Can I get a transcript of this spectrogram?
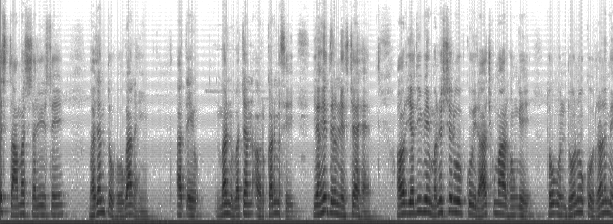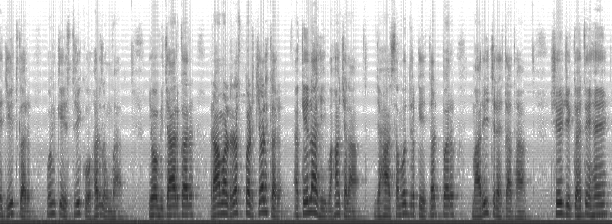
इस तामस शरीर से भजन तो होगा नहीं, अतएव मन, वचन और कर्म से यही दृढ़ निश्चय है। और यदि वे मनुष्य रूप कोई राजकुमार होंगे तो उन दोनों को रण में जीतकर उनकी स्त्री को हर लूँगा। यो विचार कर रावण रथ पर चढ़कर अकेला ही वहाँ चला, जहाँ समुद्र के तट पर मारीच रहता था। शिव जी कहते हैं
